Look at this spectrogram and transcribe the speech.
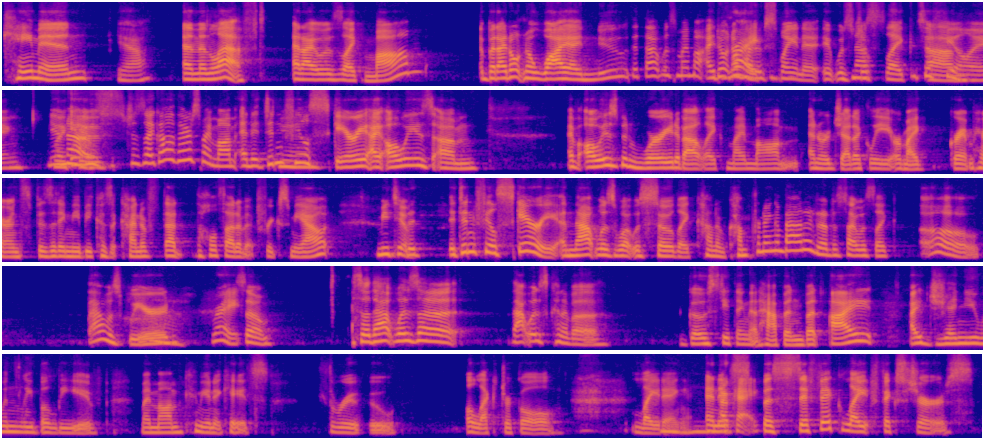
came in Yeah. and then left. And i was like mom but i don't know why i knew that that was my mom i don't know how to explain it it was No, just like It's a um, feeling. you like know. it was just like oh there's my mom and it didn't Yeah. feel scary i always um i've always been worried about like my mom energetically or my grandparents visiting me because it kind of that the whole thought of it freaks me out me too. but it, it didn't feel scary and that was what was so like kind of comforting about it as i was like oh that was weird Right. so so that was a that was kind of a ghosty thing that happened but i i genuinely believe my mom communicates through electrical lighting Mhm. and it's Okay. specific light fixtures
